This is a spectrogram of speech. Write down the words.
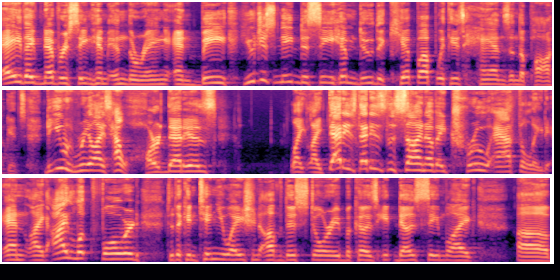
A, they've never seen him in the ring, and B, you just need to see him do the kip up with his hands in the pockets. Do you realize how hard that is? Like, like that is that is the sign of a true athlete. And like I look forward to the continuation of this story because it does seem like uh,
